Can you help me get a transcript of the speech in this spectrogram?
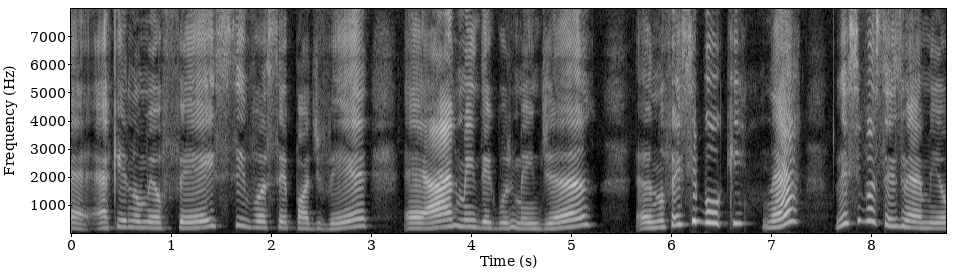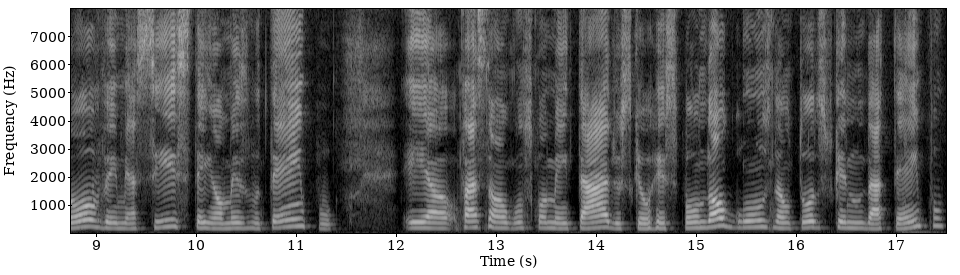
É, aqui no meu Face você pode ver, é Armin de Gourmandian, é, no Facebook, né? Vê se vocês me, me ouvem, me assistem ao mesmo tempo e uh, façam alguns comentários que eu respondo alguns, não todos, porque não dá tempo.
